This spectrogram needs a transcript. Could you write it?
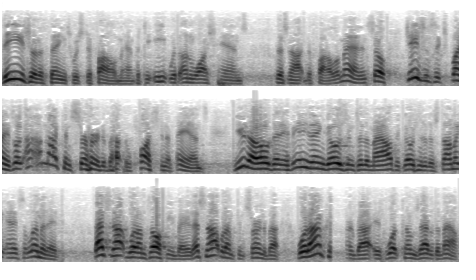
These are the things which defile a man, but to eat with unwashed hands does not defile a man. And so Jesus explains, look, I'm not concerned about the washing of hands. You know that if anything goes into the mouth, it goes into the stomach and it's eliminated. That's not what I'm talking about. That's not what I'm concerned about. What I'm about is what comes out of the mouth.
